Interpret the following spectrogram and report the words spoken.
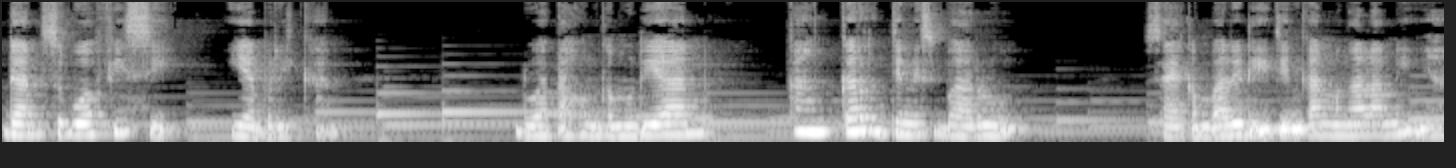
dan sebuah visi ia berikan. Dua tahun kemudian, kanker jenis baru, saya kembali diizinkan mengalaminya.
